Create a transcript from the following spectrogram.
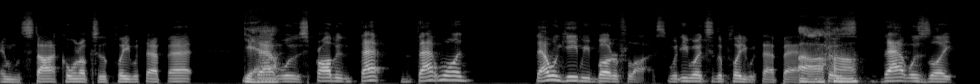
and with Stott going up to the plate with that bat. Yeah, that was probably that that one. That one gave me butterflies when he went to the plate with that bat uh-huh. because that was like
